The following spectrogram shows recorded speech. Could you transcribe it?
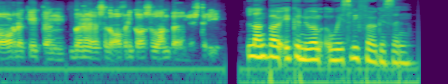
waardeketting binne Suid-Afrika se landbouindustrie. Landbou-ekonoom Wesley Ferguson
